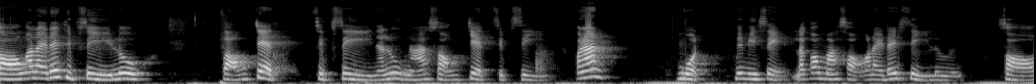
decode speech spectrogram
สองอะไรได้สิบสี่ลูกสองเจ็ดสิบสี่นะลูกนะสองเจ็ดสิบสี่เพราะนั้นหมดไม่มีเศษแล้วก็มาสองอะไรได้สี่เลยสอง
